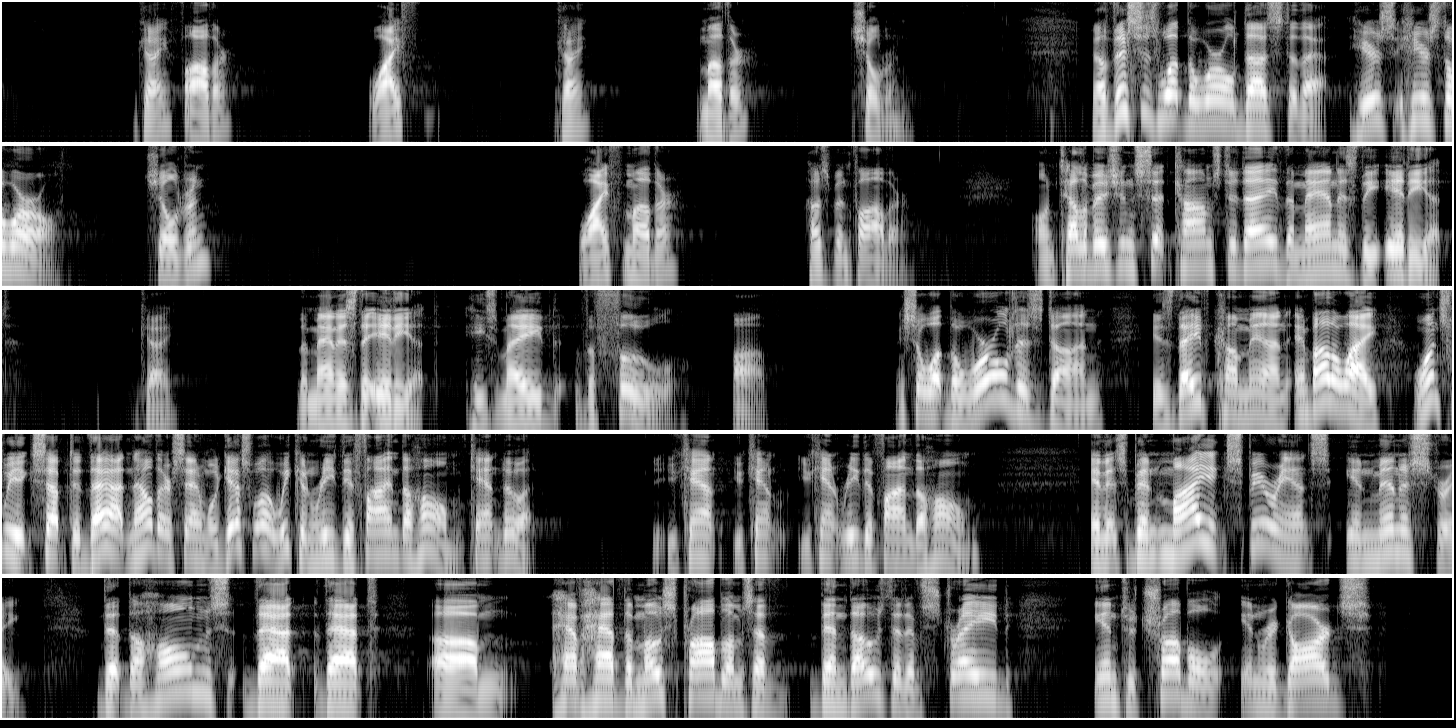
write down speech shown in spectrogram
okay, father, wife, okay, mother, children. Now, this is what the world does to that. Here's, here's the world children, wife, mother, husband, father. On television sitcoms today, the man is the idiot. Okay? The man is the idiot. He's made the fool of. And so, what the world has done is they've come in, and by the way, once we accepted that, now they're saying, well, guess what? We can redefine the home. Can't do it. You can't, you can't, you can't redefine the home. And it's been my experience in ministry that the homes that, that um, have had the most problems have been those that have strayed into trouble in regards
